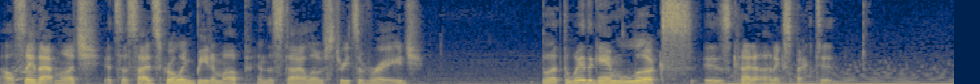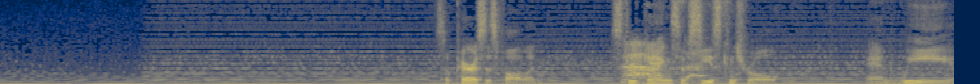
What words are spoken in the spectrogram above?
I'll say that much. It's a side-scrolling beat 'em up in the style of Streets of Rage. But the way the game looks is kind of unexpected. So Paris has fallen. Street Ah, gangs have seized control. And we,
